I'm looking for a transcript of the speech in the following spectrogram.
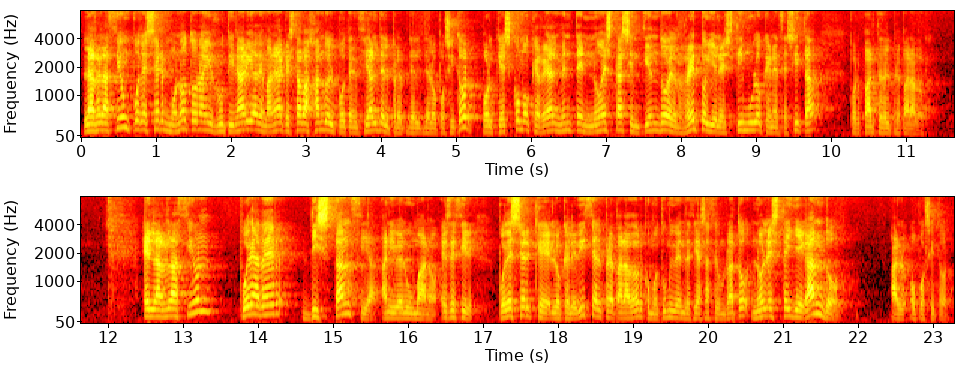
La relación puede ser monótona y rutinaria de manera que está bajando el potencial del, opositor, porque es como que realmente no está sintiendo el reto y el estímulo que necesita por parte del preparador. En la relación puede haber distancia a nivel humano, es decir, puede ser que lo que le dice el preparador, como tú muy bien decías hace un rato, no le esté llegando al opositor.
